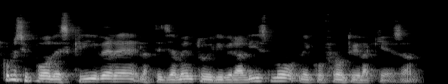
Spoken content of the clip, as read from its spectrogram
Come si può descrivere l'atteggiamento di liberalismo nei confronti della Chiesa?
